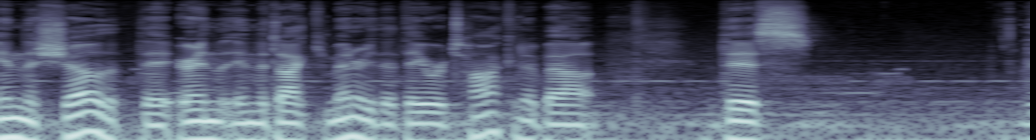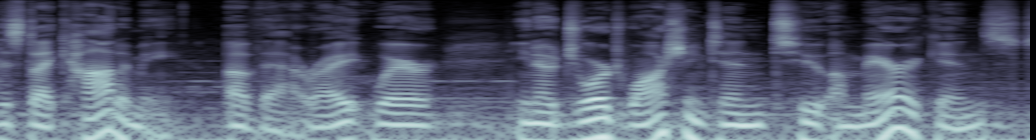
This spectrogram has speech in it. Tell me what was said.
in the show that they, or in the, in the documentary that they were talking about this this dichotomy of that, right? Where, you know, George Washington to Americans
